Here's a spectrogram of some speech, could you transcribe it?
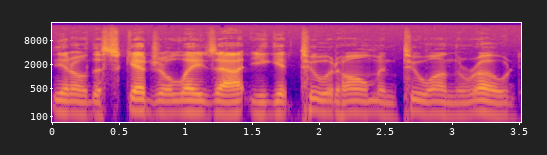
you know, the schedule lays out you get two at home and two on the road.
